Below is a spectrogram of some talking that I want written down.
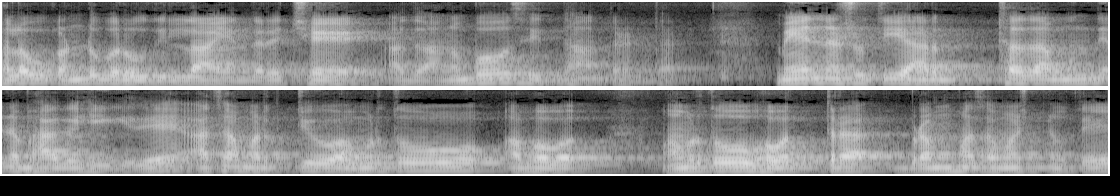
ಫಲವು ಕಂಡುಬರುವುದಿಲ್ಲ ಎಂದರೆ ಛೇ, ಅದು ಅನುಭವ ಸಿದ್ಧ ಅಂತ ಹೇಳ್ತಾರೆ. ಮೇಲಿನ ಶ್ರುತಿಯ ಅರ್ಥದ ಮುಂದಿನ ಭಾಗ ಹೀಗಿದೆ. ಅಥ ಮರ್ತ್ಯೋ ಅಮೃತೋ ಅಭವ ಅಮೃತೋಭವತ್ರ ಬ್ರಹ್ಮ ಸಮಶ್ನುತೆ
